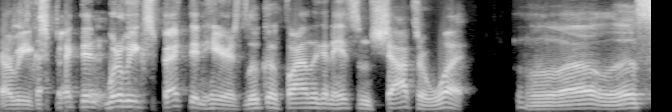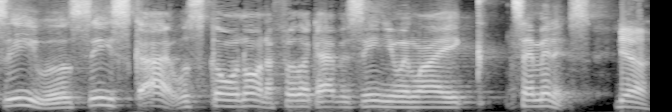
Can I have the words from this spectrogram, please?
Are we expecting? What are we expecting here? Is Luka finally going to hit some shots or what? Well, we'll see. We'll see. Scott, what's going on? I feel like I haven't seen you in like 10 minutes. Yeah,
